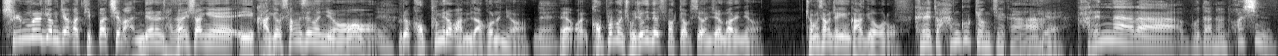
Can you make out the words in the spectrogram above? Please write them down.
실물 경제가 뒷받침 안 되는 자산시장의 이 가격 상승은요. 네. 우리가 거품이라고 합니다, 그거는요. 네. 네? 거품은 조정이 될 수밖에 없어요, 언젠가는요. 정상적인 가격으로. 그래도 한국 경제가 예. 다른 나라보다는 훨씬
